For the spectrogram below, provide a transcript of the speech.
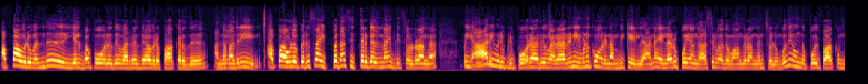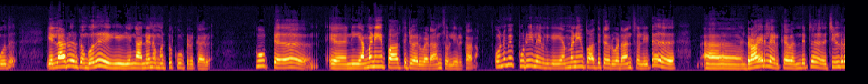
அப்போ அவர் வந்து இயல்பாக போகிறது வர்றது அவரை பார்க்கறது அந்த மாதிரி அப்போ அவ்வளோ பெருசாக இப்போ தான் சித்தர்கள்னா இப்படி சொல்கிறாங்க இப்போ யார் இவர் இப்படி போறாரு வராருன்னு இவனுக்கும் ஒரு நம்பிக்கை இல்லை. ஆனால் எல்லாரும் போய் அங்கே ஆசீர்வாதம் வாங்குறாங்கன்னு சொல்லும்போது இவங்க போய் பார்க்கும்போது எல்லாரும் இருக்கும்போது எ- எங்க அண்ணனை மட்டும் கூப்பிட்டுருக்காரு. கூப்பிட்டு நீ எம்மனையே பார்த்துட்டு வருவடான்னு சொல்லியிருக்காராம். ஒண்ணுமே புரியல இவனுக்கு. எம்மனையே பார்த்துட்டு வருவடான்னு சொல்லிட்டு ட்ராயரில் இருக்க வந்துட்டு சில்லற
